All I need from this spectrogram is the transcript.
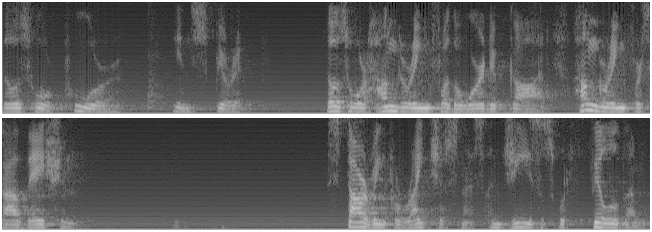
those who are poor in spirit, those who were hungering for the Word of God, hungering for salvation starving for righteousness, and Jesus would fill them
